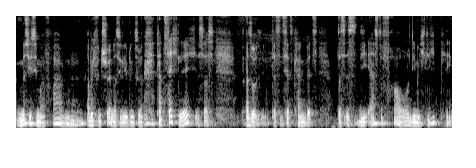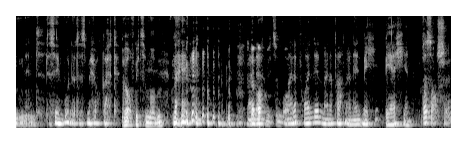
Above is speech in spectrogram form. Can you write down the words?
müsste ich sie mal Mhm. fragen. Aber ich finde schön, dass sie Liebling zu Tatsächlich ist das, also das ist jetzt kein Witz, das ist die erste Frau, die mich Liebling nennt. Deswegen wundert es mich auch gerade. Hör auf mich zu mobben. Meine, auf mich zu mobben. meine Freundin, meine Partner nennt mich Bärchen. Das ist auch schön.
